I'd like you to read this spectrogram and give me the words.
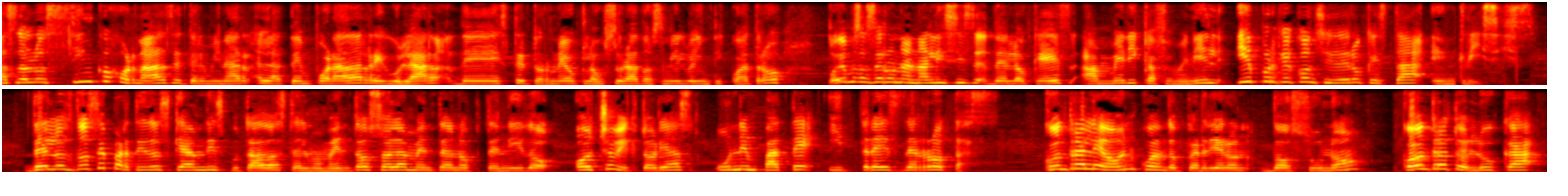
A solo cinco jornadas de terminar la temporada regular de este torneo Clausura 2024, podemos hacer un análisis de lo que es América Femenil y por qué considero que está en crisis. De los 12 partidos que han disputado hasta el momento, solamente han obtenido 8 victorias, un empate y 3 derrotas. Contra León cuando perdieron 2-1, contra Toluca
